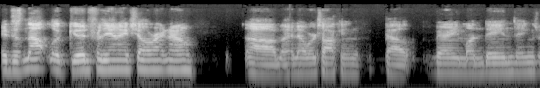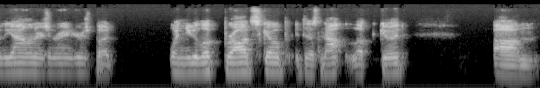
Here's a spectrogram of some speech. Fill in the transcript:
it does not look good for the NHL right now. Um, I know we're talking about very mundane things with the Islanders and Rangers, but when you look broad scope, it does not look good. Um,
